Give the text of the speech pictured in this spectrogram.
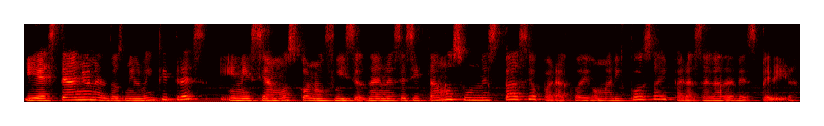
Y este año, en el 2023, iniciamos con oficios. necesitamos un espacio para código mariposa y para sala de despedida.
